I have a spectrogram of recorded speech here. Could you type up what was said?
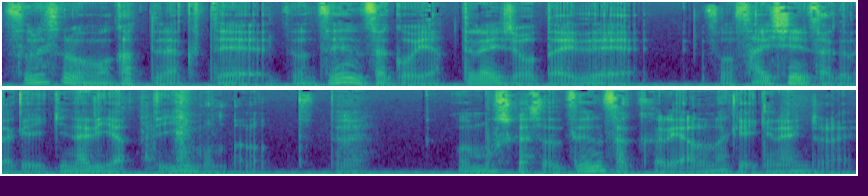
それすらも分かってなくて、前作をやってない状態で、その最新作だけいきなりやっていいもんなのって言ってね。もしかしたら前作からやらなきゃいけないんじゃない？っ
